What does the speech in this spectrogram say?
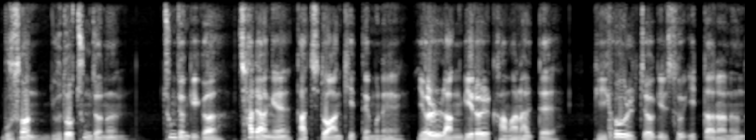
무선 유도 충전은 충전기가 차량에 닿지도 않기 때문에 열 낭비를 감안할 때 비효율적일 수 있다라는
